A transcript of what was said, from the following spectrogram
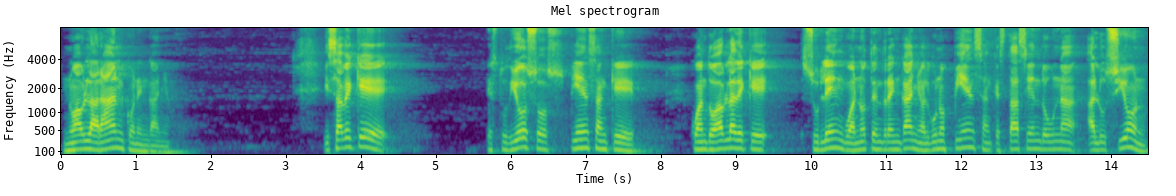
No hablarán con engaño. Y sabe que estudiosos piensan que cuando habla de que su lengua no tendrá engaño, algunos piensan que está haciendo una alusión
